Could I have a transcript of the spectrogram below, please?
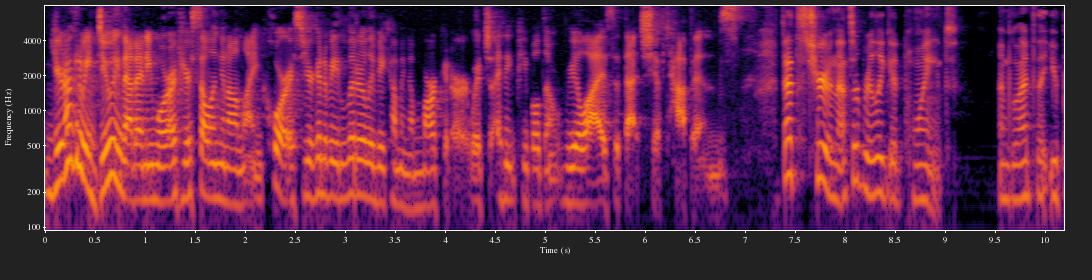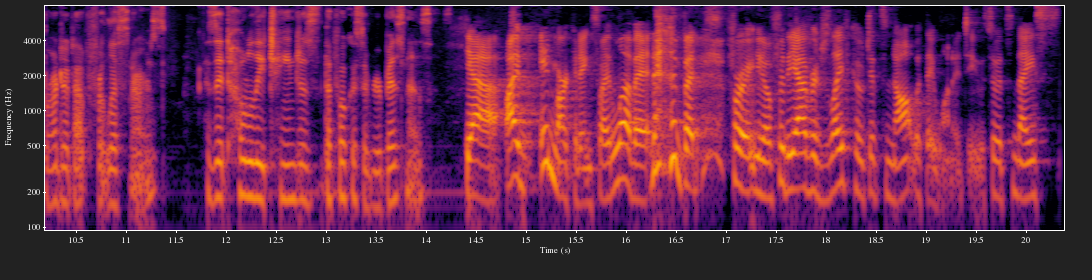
You're not going to be doing that anymore if you're selling an online course. You're going to be literally becoming a marketer, which I think people don't realize that that shift happens. That's true. And that's a really good point. I'm glad that you brought it up for listeners because it totally changes the focus of your business. Yeah, I'm in marketing, so I love it. but for you know, for the average life coach, it's not what they want to do. So it's nice.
